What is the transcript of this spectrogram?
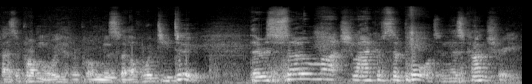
has a problem or you have a problem yourself, what do you do? There is so much lack of support in this country.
